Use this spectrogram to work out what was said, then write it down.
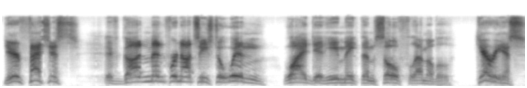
Dear fascists, if God meant for Nazis to win, why did he make them so flammable? Curious.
